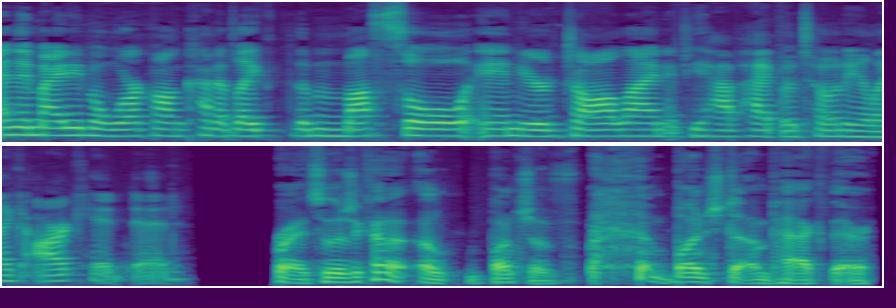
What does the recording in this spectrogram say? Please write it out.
and they might even work on kind of like the muscle in your jawline if you have hypotonia, like our kid did. Right. So there's a kind of a bunch of a bunch to unpack there.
